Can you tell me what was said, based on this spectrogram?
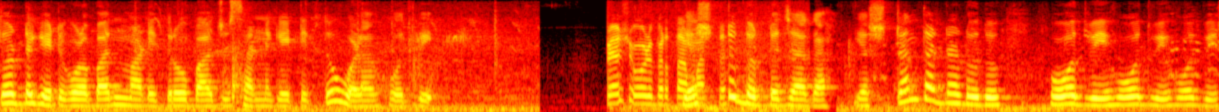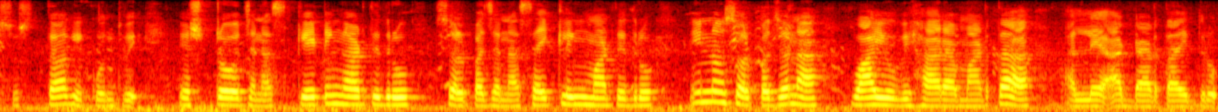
ದೊಡ್ಡ ಗೇಟ್ಗಳು ಬಂದ್ ಮಾಡಿದ್ರು. ಬಾಜು ಸಣ್ಣ ಗೇಟ್ ಇತ್ತು. ಒಳಗೆ ಹೋದ್ವಿ. ಎಷ್ಟು ದೊಡ್ಡ ಜಾಗ. ಎಷ್ಟಂತ ಅಡ್ಡಾಡೋದು. ಹೋದ್ವಿ ಹೋದ್ವಿ ಹೋದ್ವಿ, ಸುಸ್ತಾಗಿ ಕುಂತ್ವಿ. ಎಷ್ಟೋ ಜನ ಸ್ಕೇಟಿಂಗ್ ಆಡ್ತಿದ್ರು, ಸ್ವಲ್ಪ ಜನ ಸೈಕ್ಲಿಂಗ್ ಮಾಡ್ತಿದ್ರು. ಇನ್ನೂ ಸ್ವಲ್ಪ ಜನ ವಾಯು ವಿಹಾರ ಮಾಡ್ತಾ ಅಲ್ಲೇ ಅಡ್ಡಾಡ್ತಾ ಇದ್ರು.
